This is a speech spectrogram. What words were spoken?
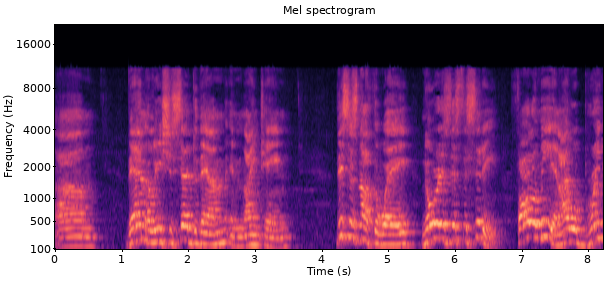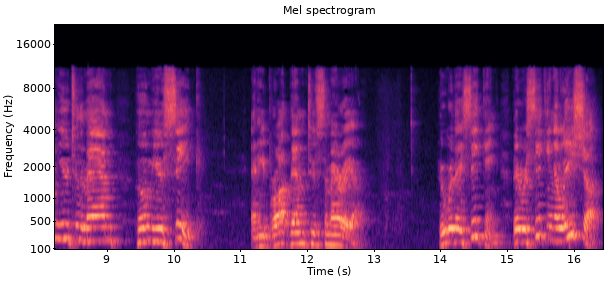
Um, then Elisha said to them in 19, This is not the way, nor is this the city. Follow me, and I will bring you to the man whom you seek. And he brought them to Samaria. Who were they seeking? They were seeking Elisha.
